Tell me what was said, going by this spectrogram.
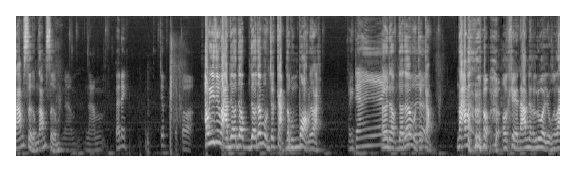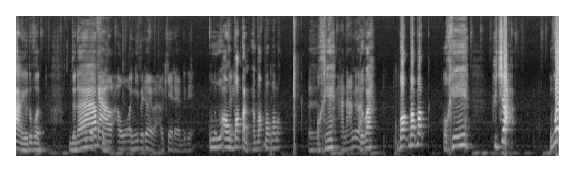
น้ำเสริมน้ำเสริม น้ำน้ำแป๊บนึงจึ๊บแล้วก็เอางี้ดีกว่าเดี๋ยวเดี๋ยวเดี๋ยวถ้าผมจะกลับเดี๋ยวผมบอกดีกว่าเอ้ยได้เออเดี๋ยวเดี๋ยวถ้าผมจะกลับน้ำ โอเค น้ำยังรั่วอยู่ข้างล่างอยู่ทุกคน เดี๋ยวนะไม่กล้าเอาเอาอันนี้ไปด้วยว่ะโอเคเดี๋ยวดิกูเอาบล็อกก่อนเอาบล็อกบล็อกบล็อกบล็อกเออโอเค หาน้ำดีกว่า เดี๋ยวปะบล็อกบล็อกบล็อกโอเคฮึจ้า วั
